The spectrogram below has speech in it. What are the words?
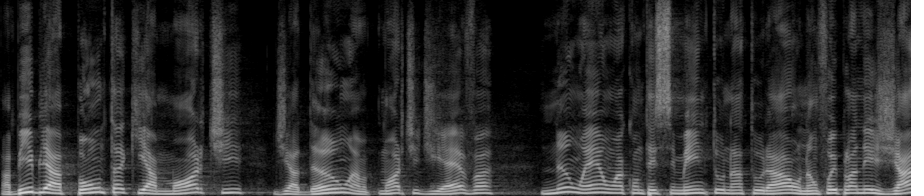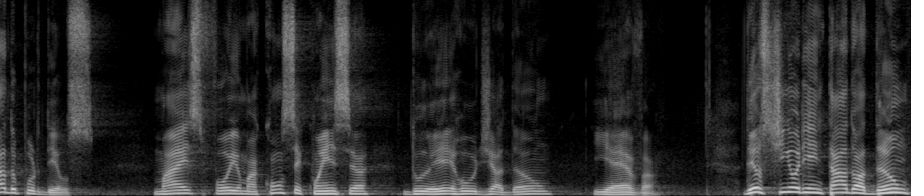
A Bíblia aponta que a morte de Adão, a morte de Eva, não é um acontecimento natural, não foi planejado por Deus, mas foi uma consequência do erro de Adão e Eva. Deus tinha orientado Adão:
